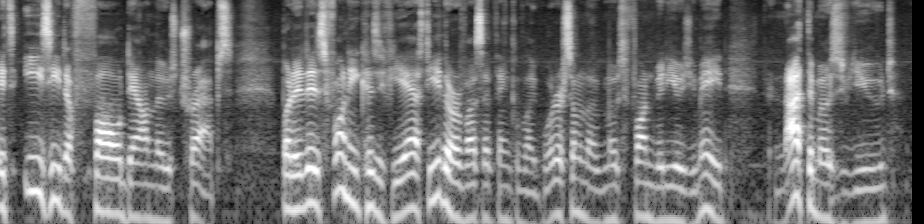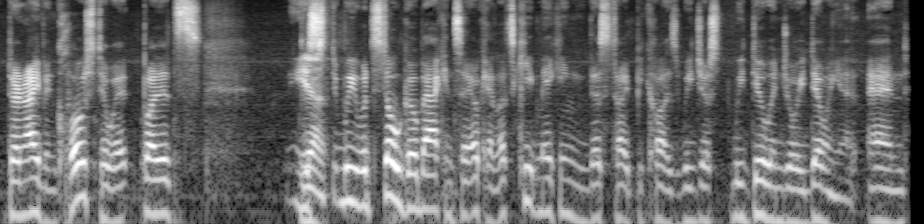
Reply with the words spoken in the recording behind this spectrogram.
it's easy to fall down those traps but it is funny because if you asked either of us i think of like what are some of the most fun videos you made not the most viewed. They're not even close to it but it's Yeah. st- we would still go back and say okay let's keep making this type because we just we do enjoy doing it. And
